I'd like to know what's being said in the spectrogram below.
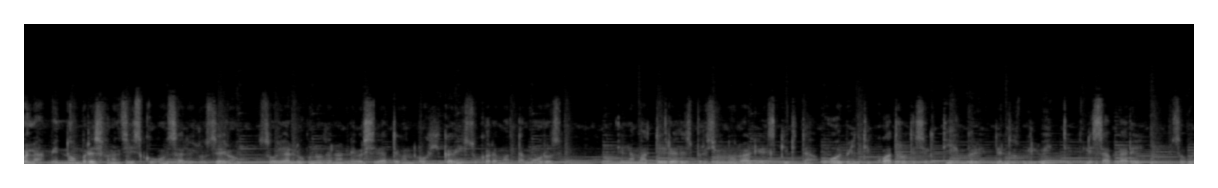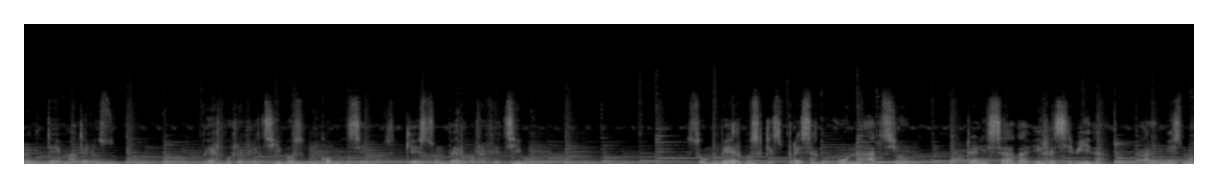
Hola, mi nombre es Francisco González Lucero, soy alumno de la Universidad Tecnológica de Izúcar de Matamoros en la materia de expresión horaria escrita. Hoy 24 de septiembre del 2020 les hablaré sobre el tema de los verbos reflexivos. Comencemos. ¿Qué es un verbo reflexivo? Son verbos que expresan una acción realizada y recibida al mismo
